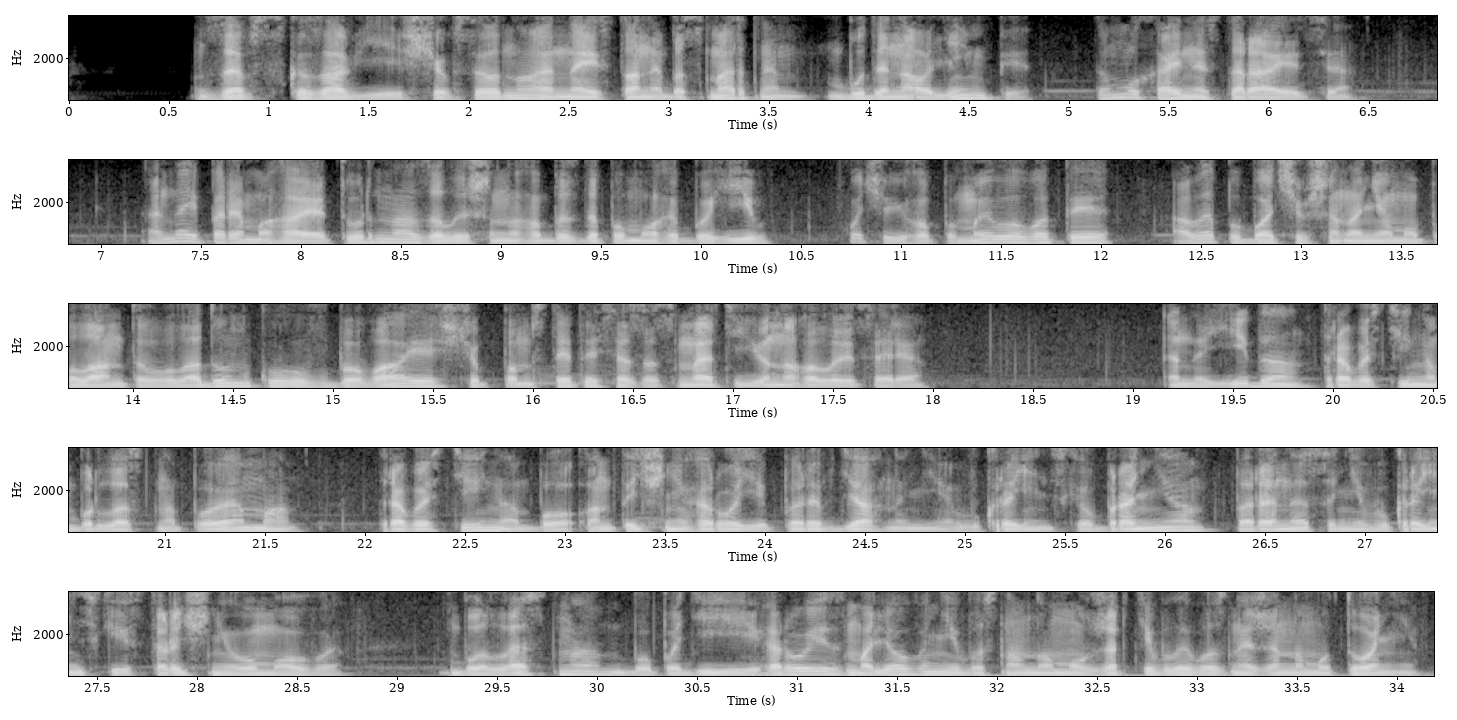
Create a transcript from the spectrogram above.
Зевс сказав їй, що все одно Еней стане безсмертним, буде на Олімпі, тому хай не старається. Еней перемагає Турна, залишеного без допомоги богів, хоче його помилувати, але, побачивши на ньому палантову ладунку, вбиває, щоб помститися за смерть юного лицаря. Енеїда травестійна бурлескна поема, травестійна, бо античні герої перевдягнені в українське вбрання, перенесені в українські історичні умови, бурлескна, бо події й герої змальовані в основному в жартівливо зниженому тоні.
